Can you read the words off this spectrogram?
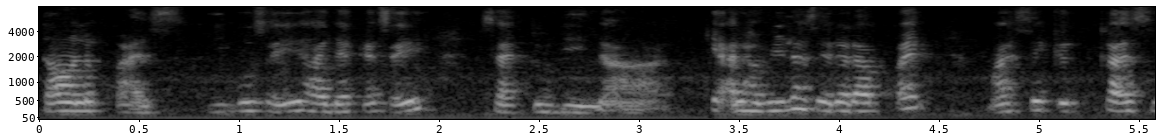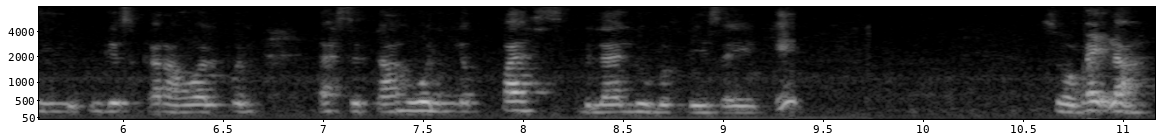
tahun lepas, ibu saya hadiahkan saya satu dinar. Okay, Alhamdulillah saya dah dapat masih kekal hingga sekarang walaupun dah setahun lepas berlalu birthday saya okay. So baiklah.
